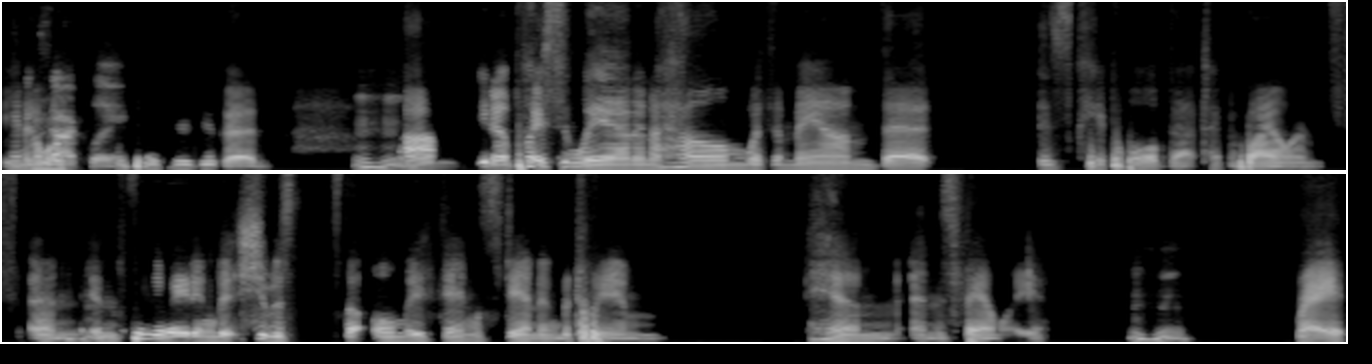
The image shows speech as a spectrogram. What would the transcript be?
You know, Exactly. to do good. hmm Um, you know, placing Leanne in a home with a man that is capable of that type of violence and Mhm. insinuating that she was the only thing standing between him and his family, hmm right?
